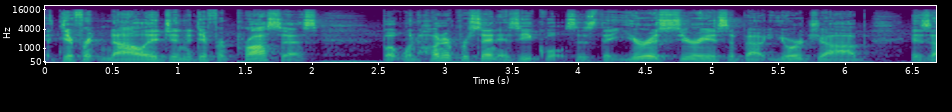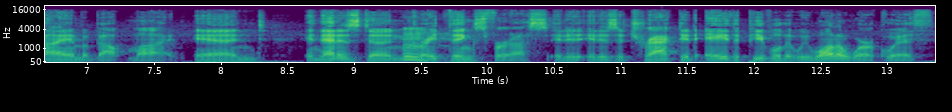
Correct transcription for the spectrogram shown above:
a different knowledge and a different process but 100% as equals is that you're as serious about your job as I am about mine. And and that has done mm. great things for us. It, it has attracted a the people that we want to work with,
